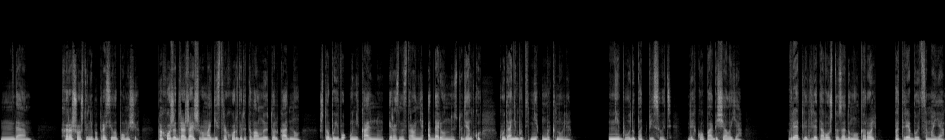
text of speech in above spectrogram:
да. Хорошо, что не попросила помощи. Похоже, дрожайшего магистра Хорверта волнует только одно чтобы его уникальную и разносторонне одаренную студентку куда-нибудь не умыкнули. Не буду подписывать, легко пообещала я. Вряд ли для того, что задумал король, потребуется моя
